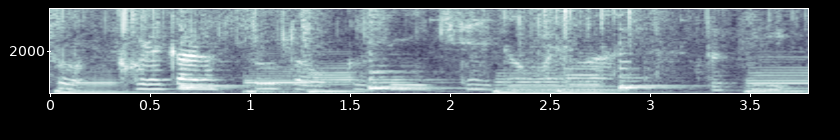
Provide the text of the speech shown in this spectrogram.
これからスーパーを起こしに行きたいと思います。ドッキリドッキリ。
